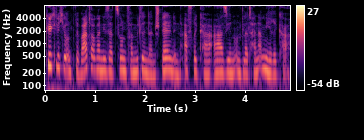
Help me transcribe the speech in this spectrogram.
Kirchliche und private Organisationen vermitteln dann Stellen in Afrika, Asien und Lateinamerika.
